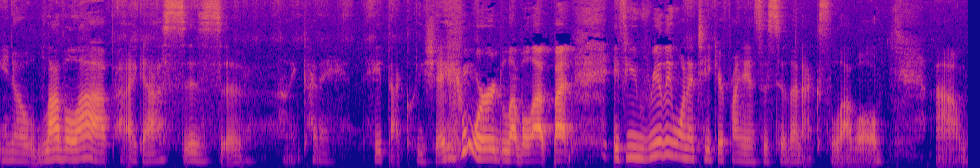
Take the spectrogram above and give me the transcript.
you know, level up, I guess is uh, I kind of hate that cliche word level up, but if you really want to take your finances to the next level, um,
